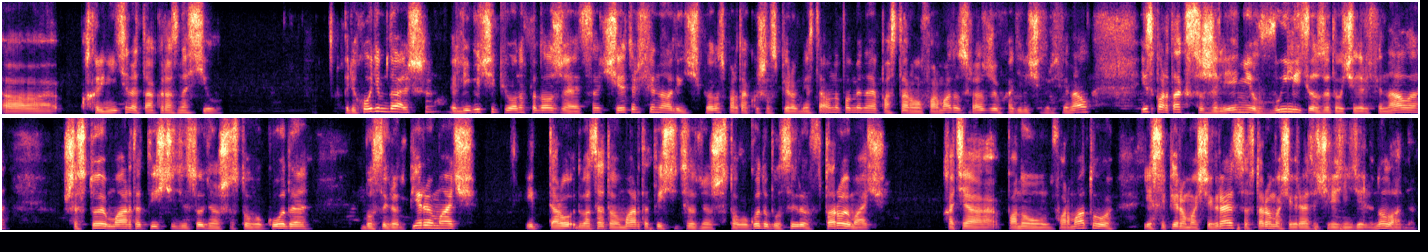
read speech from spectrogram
э, охренительно так разносил. Переходим дальше. Лига Чемпионов продолжается. Четвертьфинал Лиги Чемпионов. Спартак вышел с первого места, я вам напоминаю. По старому формату сразу же выходили в четвертьфинал. И Спартак, к сожалению, вылетел из этого четвертьфинала. 6 марта 1996 года был сыгран первый матч, и 20 марта 1996 года был сыгран второй матч. Хотя по новому формату, если первый матч играется, второй матч играется через неделю. Ну ладно.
